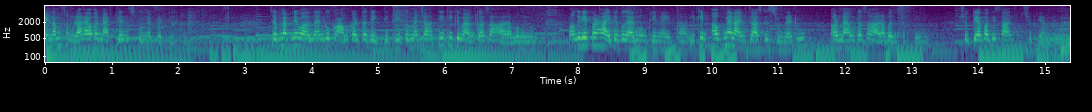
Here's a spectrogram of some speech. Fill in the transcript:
मेरा नाम समरा है और मैं एफ़ स्कूल में पढ़ती हूँ। जब मैं अपने वालदेन को काम करता देखती थी तो मैं चाहती थी कि मैं उनका सहारा बनूँ मगर ये पढ़ाई के बगैर मुमकिन नहीं था। लेकिन अब मैं नाइन्थ क्लास के स्टूडेंट हूँ और मैं उनका सहारा बन सकती हूँ। शुक्रिया पाकिस्तान, शुक्रिया मेरा।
